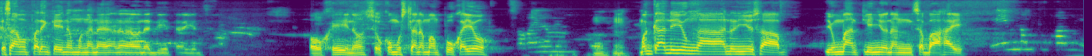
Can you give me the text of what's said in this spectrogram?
kasama pa rin kayo ng mga na, na, na dito. Yun. Okay, no? So, kumusta naman po kayo? Okay naman. Mhm. Magkano yung ah, ano niyo sa yung monthly niyo ng sa bahay? Ngayon lang po kami.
